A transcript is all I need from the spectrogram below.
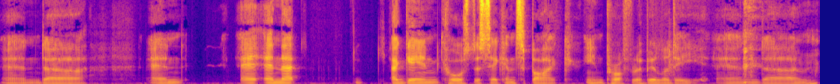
and uh, and and that again caused a second spike in profitability, and um,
